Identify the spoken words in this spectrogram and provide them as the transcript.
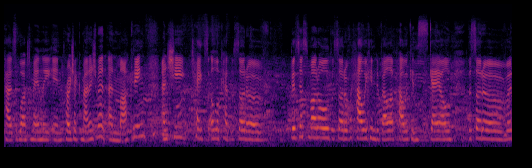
has worked mainly in project management and marketing, and she takes a look at the sort of business model, the sort of how we can develop, how we can scale, the sort of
